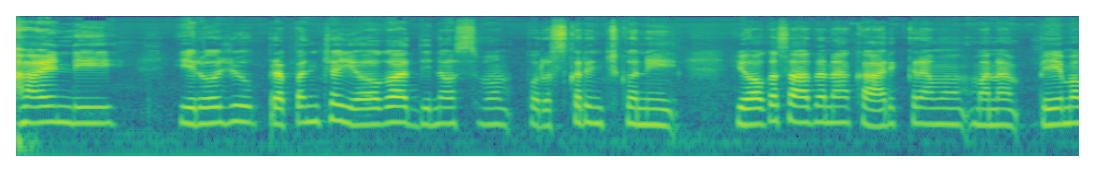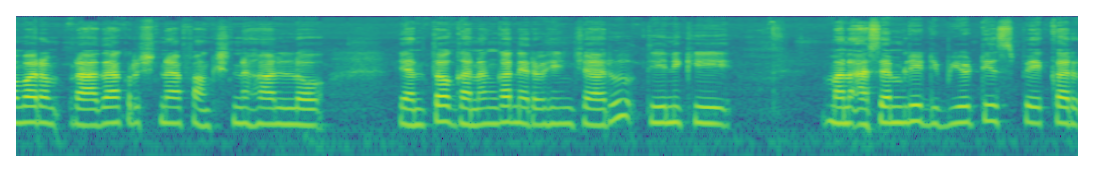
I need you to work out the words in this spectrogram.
హాయ్ అండి. ఈరోజు ప్రపంచ యోగా దినోత్సవం పురస్కరించుకొని యోగ సాధన కార్యక్రమం మన భీమవరం రాధాకృష్ణ ఫంక్షన్ హాల్లో ఎంతో ఘనంగా నిర్వహించారు. దీనికి మన అసెంబ్లీ డిప్యూటీ స్పీకర్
